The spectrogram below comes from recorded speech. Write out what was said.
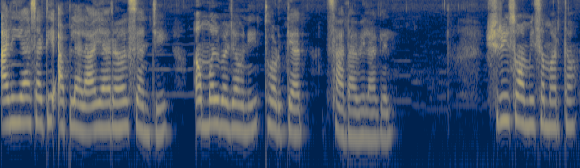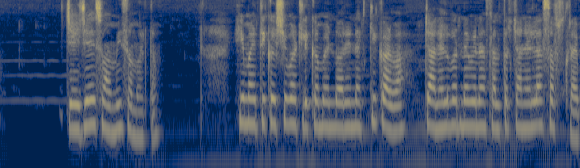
आणि यासाठी आपल्याला या रहस्यांची अंमलबजावणी थोडक्यात साधावी लागेल. श्री स्वामी समर्थ. जय जय स्वामी समर्थ. ही माहिती कशी वाटली कमेंटद्वारे नक्की कळवा. चॅनलवर नवीन असाल तर चॅनलला सबस्क्राईब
